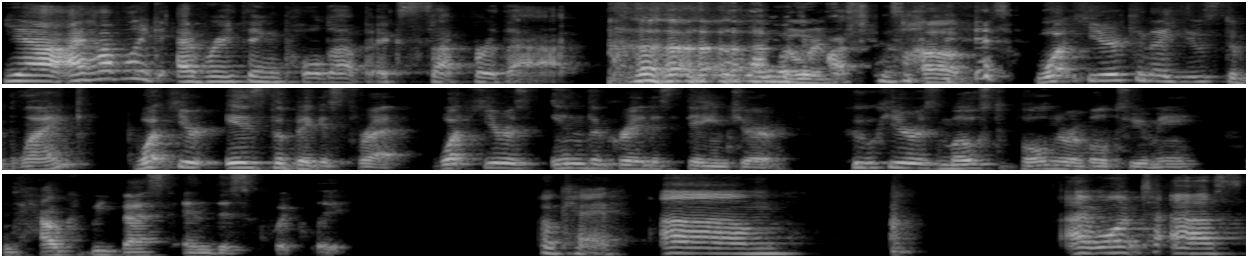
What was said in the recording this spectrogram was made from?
yeah, I have like everything pulled up except for that. No questions on Um. What here can I use to blank? What here is the biggest threat? What here is in the greatest danger? Who here is most vulnerable to me? And how could we best end this quickly? Okay. Um, I want to ask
